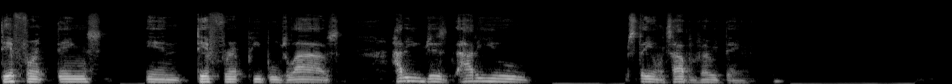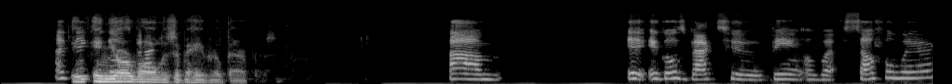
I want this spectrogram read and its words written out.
different things in different people's lives how do you just how do you stay on top of everything I in, think in it your back- role as a behavioral therapist? um it, it goes back to being awa- self-aware.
